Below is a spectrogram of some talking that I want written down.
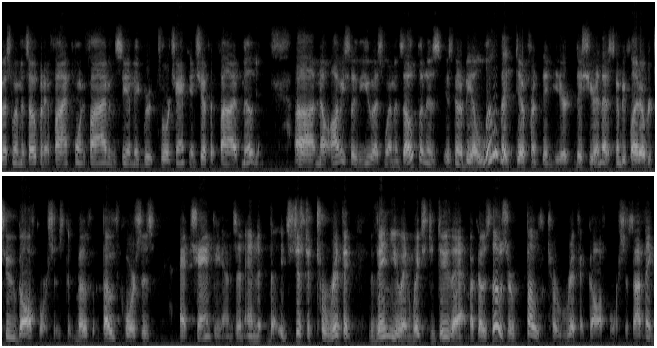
U.S. Women's Open at 5.5 and the CME Group Tour Championship at 5 million. Uh, now, obviously, the U.S. Women's Open is, is going to be a little bit different than year this year, and that it's going to be played over two golf courses. Both both courses at Champions, and and it's just a terrific venue in which to do that because those are both terrific golf courses. I think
